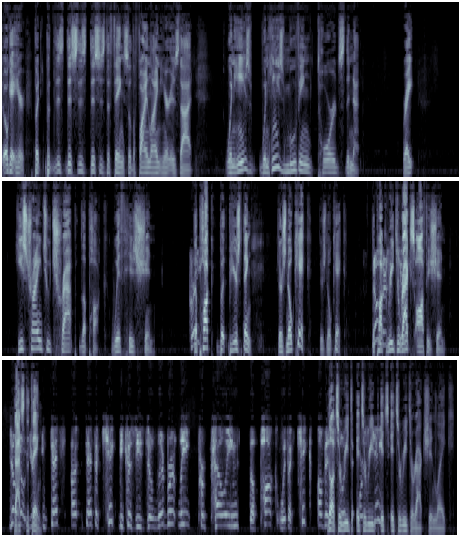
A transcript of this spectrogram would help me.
Okay, here, but but this this is this is the thing. So the fine line here is that when he's when he's moving towards the net, right? He's trying to trap the puck with his shin. The puck, but here's the thing: there's no kick. There's no kick. The No, puck there's a kick. redirects off his shin. No, That's no, the thing. That's a, that's a kick because he's deliberately propelling the puck with a kick of his. No, it's a re- it's a re- it's it's a redirection. Like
